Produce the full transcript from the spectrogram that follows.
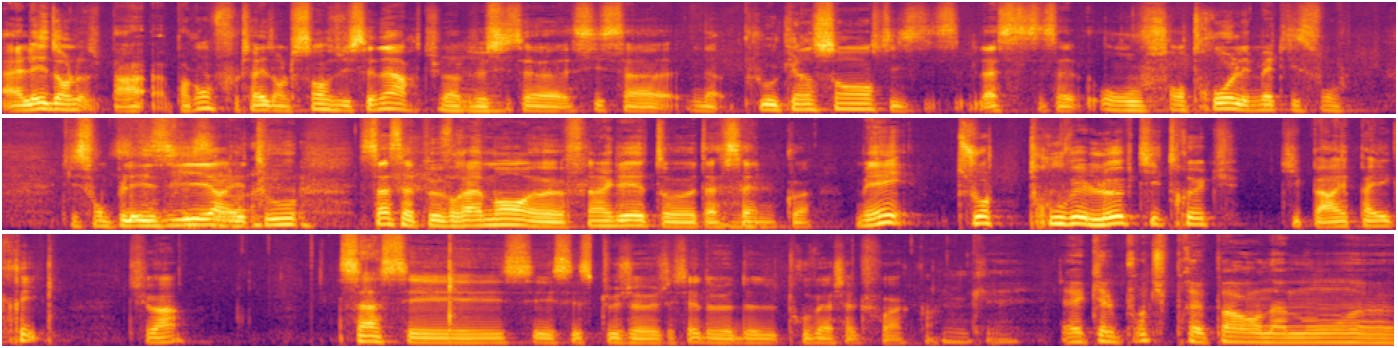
aller dans le. Par, contre, il faut aller dans le sens du scénar, tu vois. Parce que mhm. si ça n'a plus aucun sens, là, on sent trop les mecs qui sont qui sont plaisir et tout. Ça, ça peut vraiment euh, flinguer ta, scène, quoi. Mais toujours trouver le petit truc qui paraît pas écrit, tu vois. Ça, c'est ce que j'essaie de, trouver à chaque fois. Quoi. Et à quel point tu prépares en amont euh,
